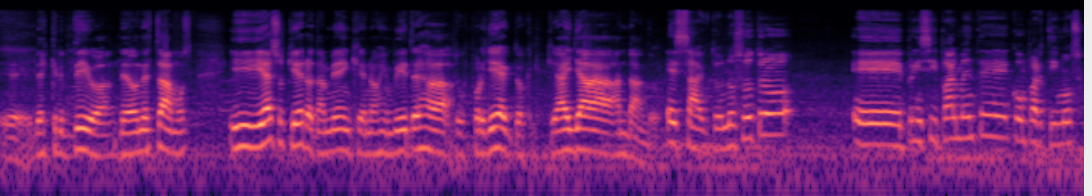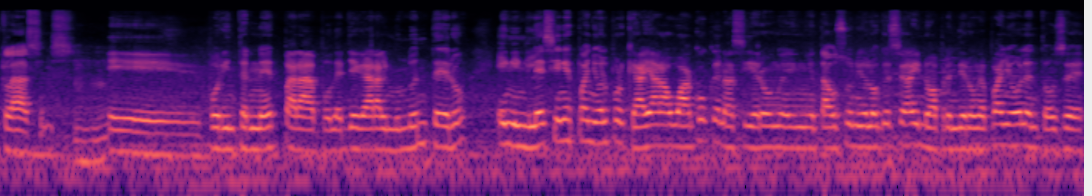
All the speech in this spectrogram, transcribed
eh, descriptiva de dónde estamos. Y eso quiero también, que nos invites a tus proyectos que hay ya andando. Exacto. Nosotros eh, principalmente compartimos clases por internet para poder llegar al mundo entero en inglés y en español porque hay arahuacos que nacieron en Estados Unidos lo que sea y no aprendieron español entonces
